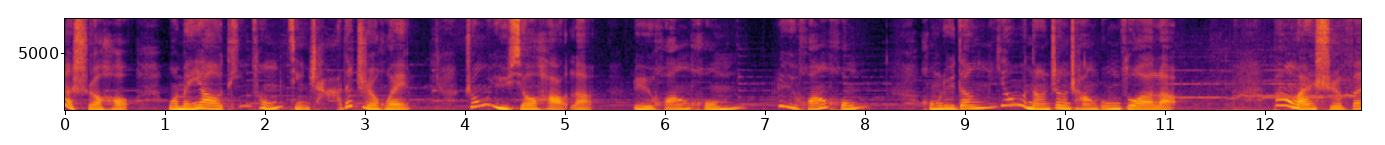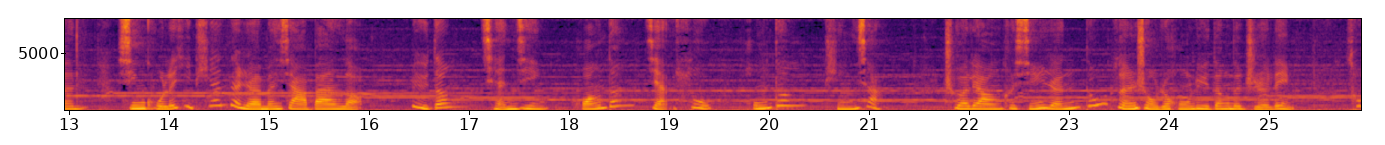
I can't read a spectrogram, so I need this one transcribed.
的时候，我们要听从警察的指挥。终于修好了，绿黄红，绿黄红，红绿灯又能正常工作了。傍晚时分。辛苦了一天的人们下班了，绿灯前进，黄灯减速，红灯停下。车辆和行人都遵守着红绿灯的指令，匆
